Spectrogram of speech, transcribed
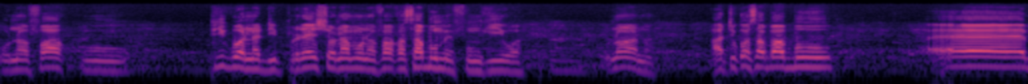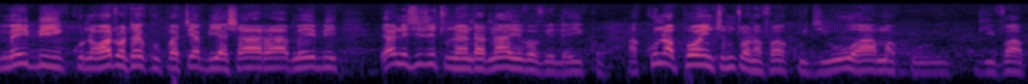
unafaa kupigwa na depression ama unafaa kwa sababu umefungiwa. Unaona, ati kwa sababu eh, maybe kuna watu wataki kupatia biashara maybe, yani sisi tunaenda nayo hivyo vile iko. Hakuna point mtu anafaa kujiua ama ku give up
